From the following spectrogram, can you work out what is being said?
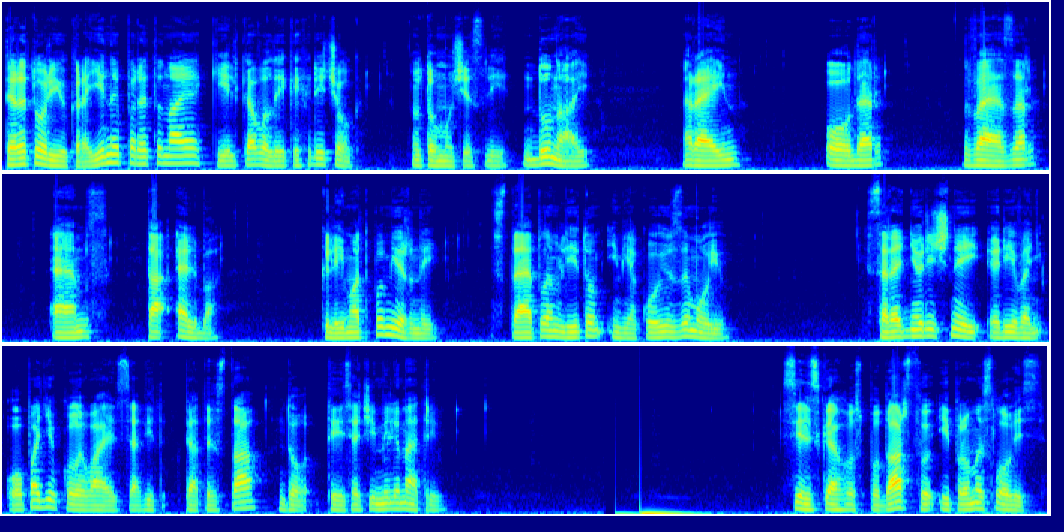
Територію країни перетинає кілька великих річок, у тому числі Дунай, Рейн, Одер, Везер, Емс та Ельба. Клімат помірний з теплим літом і м'якою зимою. Середньорічний рівень опадів коливається від 500 до 1000 мм. Сільське господарство і промисловість.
